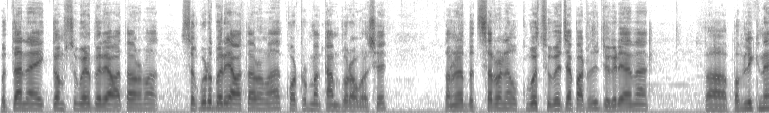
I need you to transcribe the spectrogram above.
બધાને એકદમ સુમેળભર્યા વાતાવરણમાં સગવડભર્યા વાતાવરણમાં કોર્ટરૂમમાં કામ કરવા મળશે તમને સર્વને હું ખૂબ જ શુભેચ્છા પાઠવું છું ઝઘડિયાના પબ્લિકને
